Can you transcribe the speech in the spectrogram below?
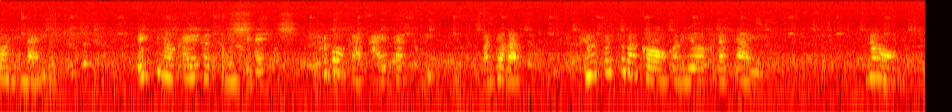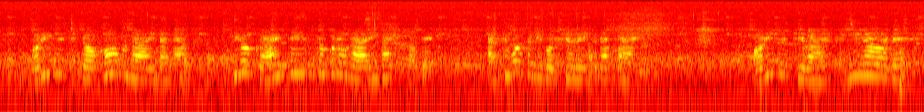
用になり駅の改札口で坪か改札機または駐車箱をご利用ください。なお降り口とホームの間が広く空いているところがありますので足元にご注意ください。降り口は右側です。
